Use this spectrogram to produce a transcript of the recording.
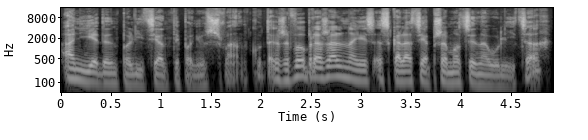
ani jeden policjant nie poniósł szwanku. Także wyobrażalna jest eskalacja przemocy na ulicach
